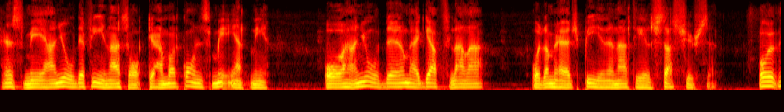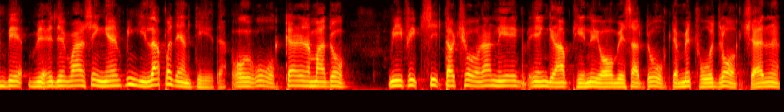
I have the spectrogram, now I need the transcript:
en smed. Han gjorde fina saker. Han var konstsmed egentligen. Och han gjorde de här gafflarna och de här spirorna till stadshuset. Och vi, vi, det var alltså ingen bilar på den tiden. Och åkare, de hade, vi fick sitta och köra ner en grabb till och jag. Vi satt och åkte med två dragkärror.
